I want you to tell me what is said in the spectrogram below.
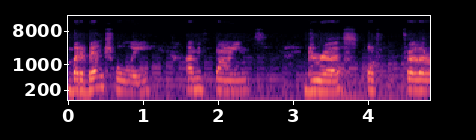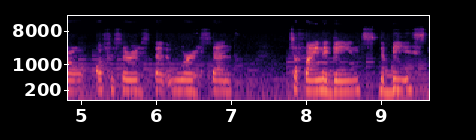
But eventually, Abby finds the rest of federal officers that were sent to fight against the beast.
